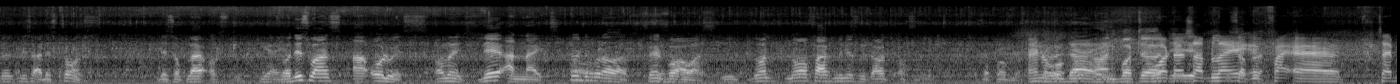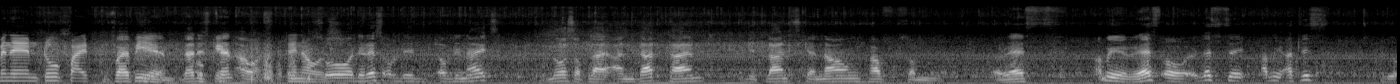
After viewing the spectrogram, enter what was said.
th- these are the stones. They supply oxygen. Yeah, so yeah. these ones are always Always. day and night, 24 hours. 24 hours. You don't no five minutes without oxygen. It's a problem. And They will wa- die. And but uh, water the- supply, the uh, uh, 7 a.m. to 5 5 p.m. That is Okay. 10 hours. 10 hours. So the rest of the of the night, no supply, and that time the plants can now have some rest. I mean rest, or let's say, I mean at least the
